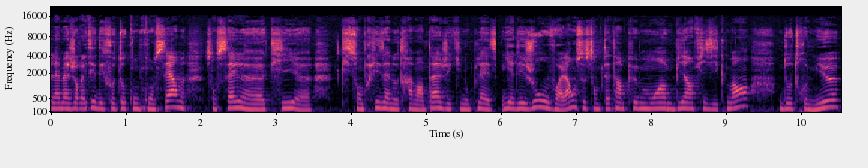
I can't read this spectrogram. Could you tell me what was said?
la majorité des photos qu'on conserve sont celles euh, qui, euh, qui sont prises à notre avantage et qui nous plaisent. Il y a des jours où voilà, on se sent peut-être un peu moins bien physiquement, d'autres mieux.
